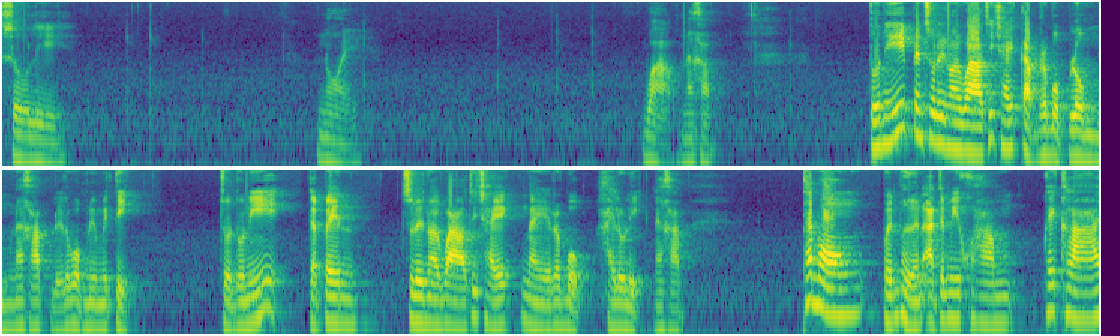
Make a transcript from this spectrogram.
โซลี นอย์วาล์วนะครับ ตัวนี้เป็นโซลินอยด์วาล์วที่ใช้กับระบบลมนะครับ หรือระบบนิวเมติก ส่วนตัวนี้จะเป็นโซลินอยด์วาล์วที่ใช้ในระบบไฮดรอลิกนะครับ ถ้ามองเผินๆอาจจะมีความคล้าย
